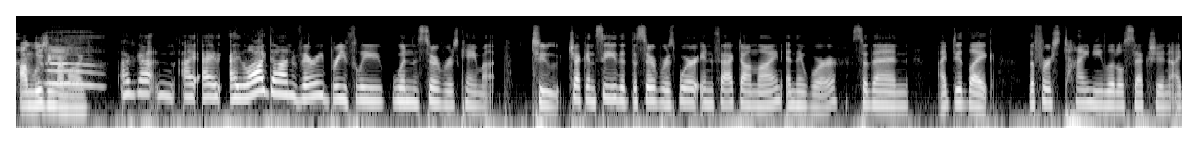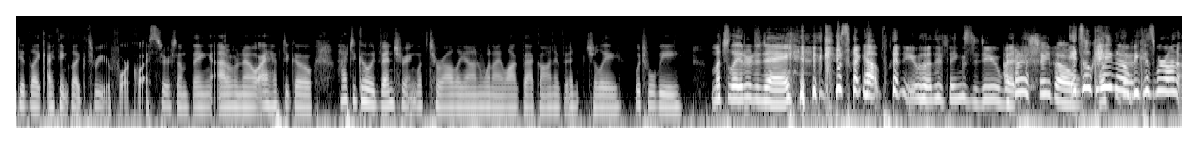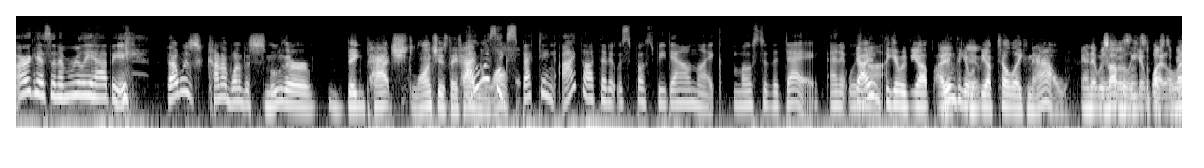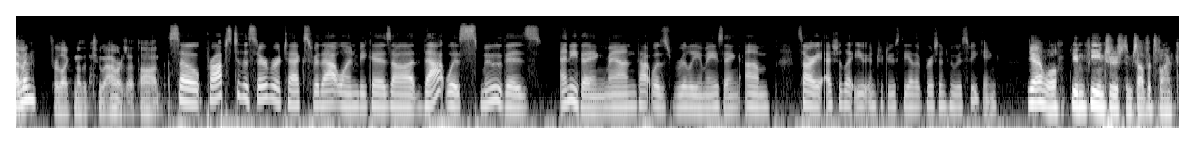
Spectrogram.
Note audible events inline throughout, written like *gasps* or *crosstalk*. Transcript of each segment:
I'm losing my mind. *gasps* I've gotten I, I I logged on very briefly when the servers came up to check and see that the servers were in fact online and they were. So then I did like the first tiny little section. I did like I think like 3 or 4 quests or something. I don't know. I have to go I have to go adventuring with Turalyon when I log back on eventually, which will be much later today *laughs* because I got plenty of other things to do. but I gotta say though, it's okay though that- because we're on Argus and I'm really happy. *laughs* that was kind of one of the smoother big patch launches they've had I in a was while. expecting. I thought that it was supposed to be down like most of the day, and it was yeah, I didn't think it would be up. I didn't think it would be up till like now, and it was It up at like at what to be up eleven. for like another two hours. I thought. so props to the server techs for that one because uh, that was smooth as anything, man. That was really amazing. Um, sorry, I should let you introduce the other person who is speaking. Yeah, well, he, he introduced himself. It's fine.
